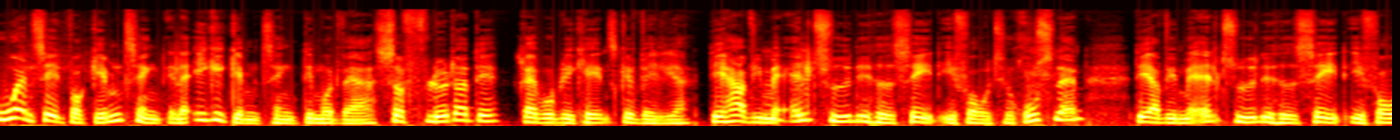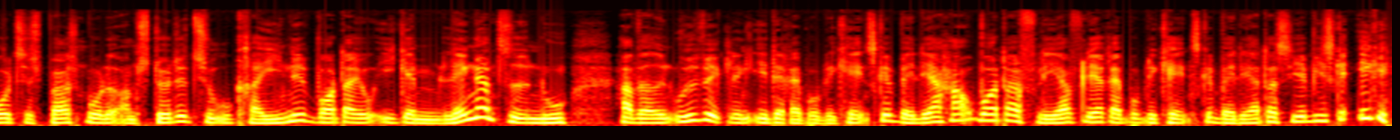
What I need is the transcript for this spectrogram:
uanset hvor gennemtænkt eller ikke gennemtænkt det måtte være, så flytter det republikanske vælger. Det har vi med mm. al tydelighed set i forhold til Rusland. Det har vi med al tydelighed set i forhold til spørgsmålet om støtte til Ukraine, hvor der jo igennem længere tid nu har været en udvikling i det republikanske vælgerhav, hvor der er flere og flere republikanske vælgere, der siger, at vi skal ikke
